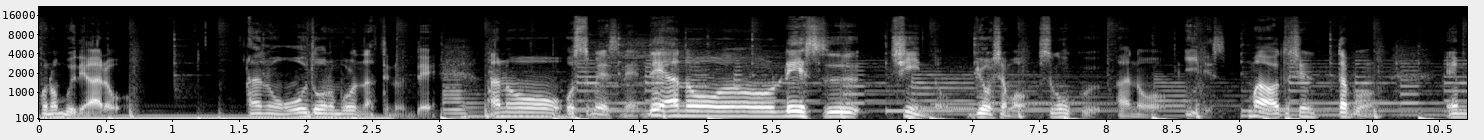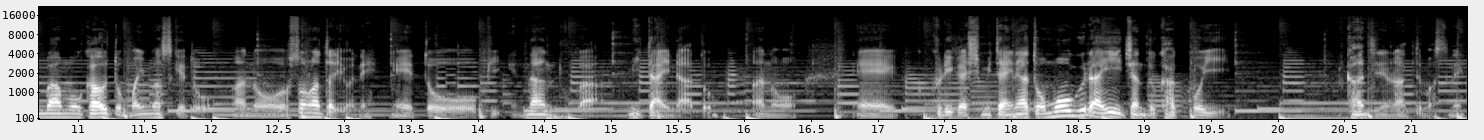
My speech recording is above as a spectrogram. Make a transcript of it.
好むであろう。あの王道のものになってるんで、あのおすすめですね。で、あのレースシーンの描写もすごくあのいいです。まあ私多分円盤も買うと思いますけど、あのそのあたりはね、えっ、ー、と、なんとか見たいなと、あの、えー、繰り返し見たいなと思うぐらいちゃんとかっこいい感じになってますね。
